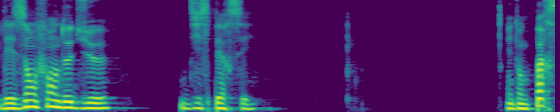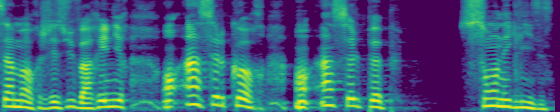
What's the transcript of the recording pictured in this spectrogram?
les enfants de Dieu dispersés. Et donc par sa mort, Jésus va réunir en un seul corps, en un seul peuple, son Église,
